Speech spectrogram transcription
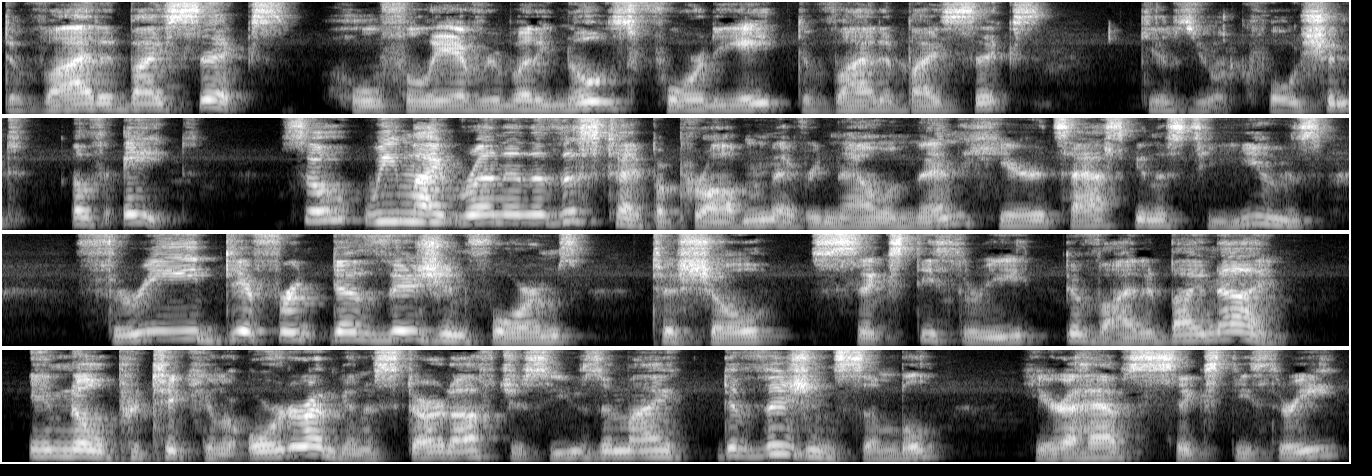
divided by 6. Hopefully everybody knows 48 divided by 6 gives you a quotient of 8. So we might run into this type of problem every now and then. Here it's asking us to use three different division forms to show 63 divided by 9. In no particular order, I'm going to start off just using my division symbol. Here I have 63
